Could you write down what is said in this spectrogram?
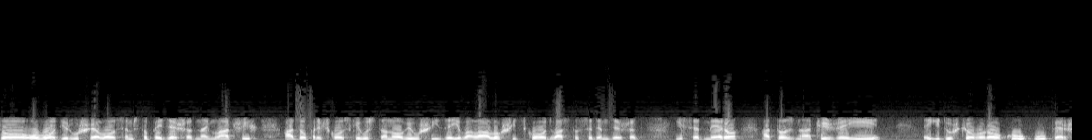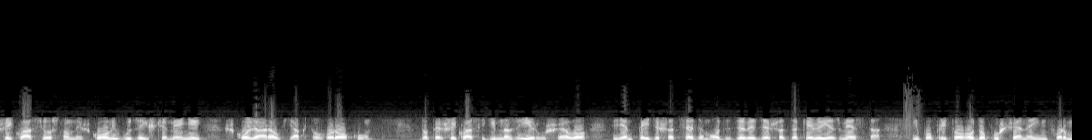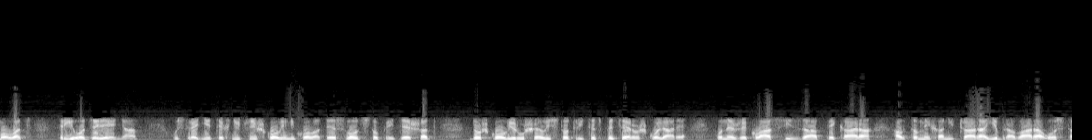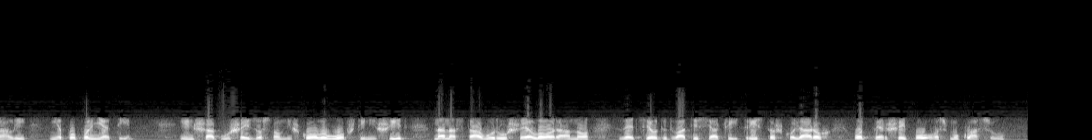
do ovodi rušelo 850 najmladších a do predškolských ustanovi u Šize i valalo všetko 277 a to znači, že i idućeg roku u peršej klasi osnovne školi bude išće menjej školjarov jak toho roku. Do peršej klasi gimnaziji rušelo jen 57 od 90 za je z mjesta i popri toho dopušćene informovac tri oddeljenja. U srednjej tehničnoj školi Nikola Tesla od 150 do školy rušeli 135 školjare, poneže klasi za pekara, automehaničara i bravara ostali nepopolnjeti. Inšak u šest osnovnih škola u opštini Šid na nastavu rušelo rano vece od 2300 školjaroh od peršej po osmu klasu.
